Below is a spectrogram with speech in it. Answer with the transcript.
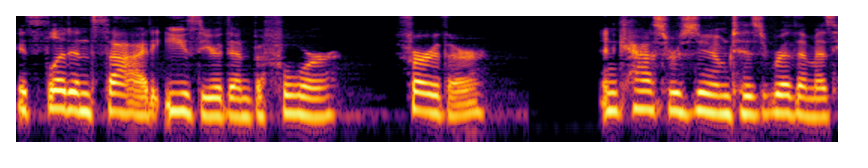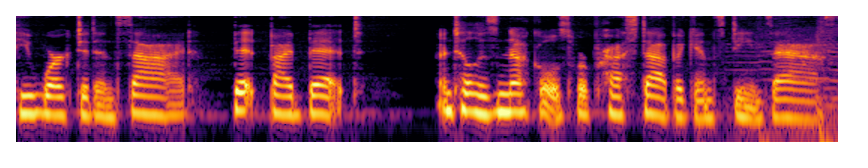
It slid inside easier than before, further, and Cass resumed his rhythm as he worked it inside, bit by bit, until his knuckles were pressed up against Dean's ass.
